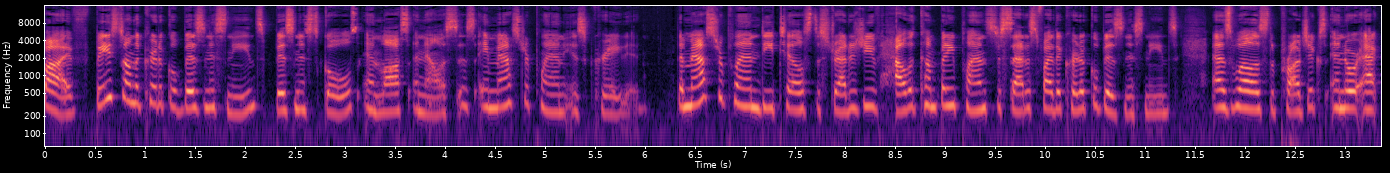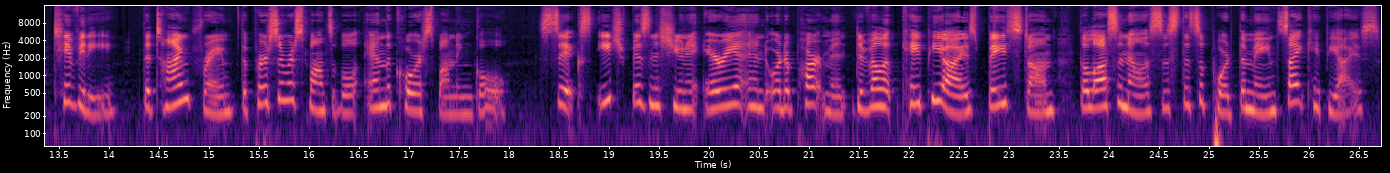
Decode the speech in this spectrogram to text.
5. Based on the critical business needs, business goals, and loss analysis, a master plan is created. The master plan details the strategy of how the company plans to satisfy the critical business needs, as well as the projects and or activity, the time frame, the person responsible, and the corresponding goal. 6. Each business unit, area, and or department develop KPIs based on the loss analysis that support the main site KPIs.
